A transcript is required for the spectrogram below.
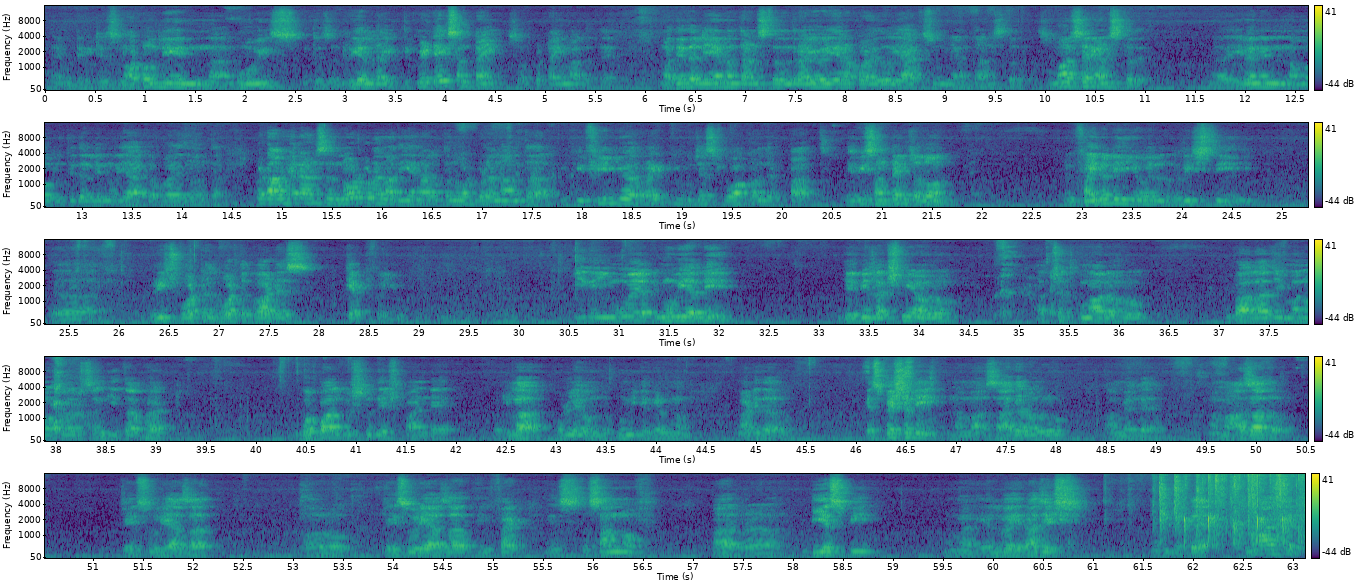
and it is not only in uh, movies, it is in real life. It may take some time, ಸ್ವಲ್ಪ ಟೈಮ್ ಆಗುತ್ತೆ. ಮಧ್ಯದಲ್ಲಿ ಏನಂತ ಅನಿಸ್ತದೆ ಅಂದ್ರೆ ಅಯ್ಯೋ ಏನಪ್ಪ ಇದು? ಯಾಕೆ ಸುಮ್ಮನೆ ಅಂತ ಅನಿಸ್ತದೆ. ಸುಮಾರು ಸರಿ ಅನಿಸ್ತದೆ. ಈವನ್ ಇನ್ ನಮ್ಮ ವೃತ್ತಿದಲ್ಲಿನೂ ಯಾಕಪ್ಪ ಇದು ಅಂತ. ಬಟ್ ಆಮೇಲೆ ಅನಿಸ್ತದೆ ನೋಡ್ಬಿಡೋಣ ಅದು ಏನಾಗುತ್ತೋ ನೋಡ್ಬಿಡೋಣ ಅಂತ. If you feel you are right you just walk on that path may be sometimes alone and finally you will reach uh, reach what is, what the God has kept for you. ಈಗ ಈ ಮೂವಿಯಲ್ಲಿ ಮೂವಿಯಲ್ಲಿ baby Lakshmi ಅವರು ಅಚ್ಯುತ್ ಕುಮಾರ್ ಅವರು, ಬಾಲಾಜಿ ಮನೋಹರ್, ಸಂಗೀತಾ ಭಟ್, ಗೋಪಾಲ್ ಕೃಷ್ಣ ದೇಶಪಾಂಡೆ ಎಲ್ಲ ಒಳ್ಳೆಯ ಒಂದು ಭೂಮಿಕೆಗಳನ್ನು ಮಾಡಿದರು especially ನಮ್ಮ ಸಾಗರ್ ಅವರು, ಆಮೇಲೆ ನಮ್ಮ ಆಜಾದ್ ಅವರು, ಜಯಸೂರ್ಯ ಆಜಾದ್ ಅವರು, Jayasurya Azad in fact is the son of our uh, DSP, P Rajesh. L Y Rajesh ನಮ್ಮ ಜೊತೆ ಸುಮಾರು ಸರಿ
